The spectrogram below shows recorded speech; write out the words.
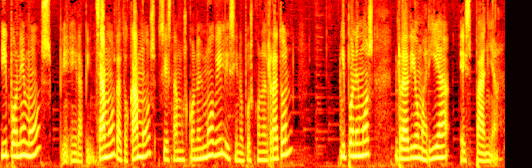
y ponemos, y la pinchamos, la tocamos, si estamos con el móvil y si no pues con el ratón y ponemos Radio María España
